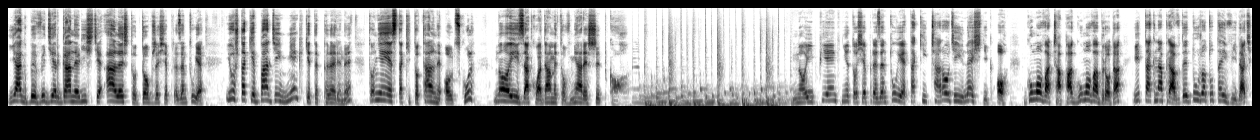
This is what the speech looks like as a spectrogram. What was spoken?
jakby wydziergane liście, ależ to dobrze się prezentuje. Już takie bardziej miękkie te peleryny, to nie jest taki totalny old school. No i zakładamy to w miarę szybko. No i pięknie to się prezentuje, taki czarodziej leśnik. O, gumowa czapa, gumowa broda i tak naprawdę dużo tutaj widać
